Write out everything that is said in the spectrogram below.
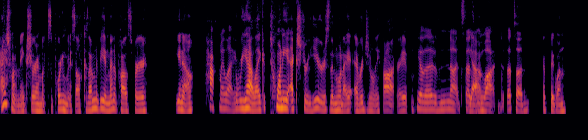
I just want to make sure I'm like supporting myself because I'm going to be in menopause for, you know, Half my life. yeah, like 20 extra years than what I originally thought, right? Yeah, that is nuts. That's Yeah. a lot. That's a A big one.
